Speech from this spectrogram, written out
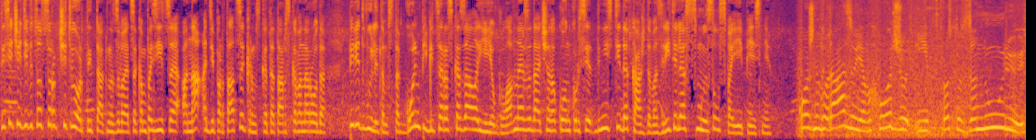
1944 так называется композиция. Она о депортации крымско-татарского народа. Перед вылетом в Стокгольм певица рассказала, ее главная задача на конкурсе – донести до каждого зрителя смысл своей песни. Кожного разу я виходжу і просто занурююсь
